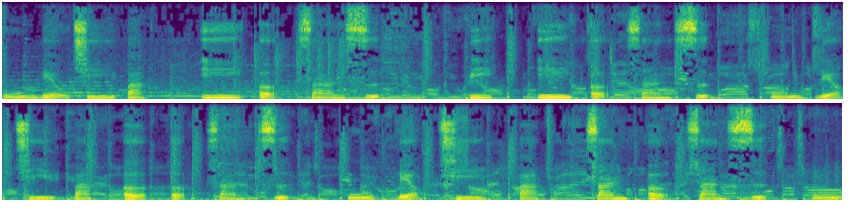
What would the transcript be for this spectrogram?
五六七八，一二三四。B，一二三四五六七八，二二三四五六七。八三二三四五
